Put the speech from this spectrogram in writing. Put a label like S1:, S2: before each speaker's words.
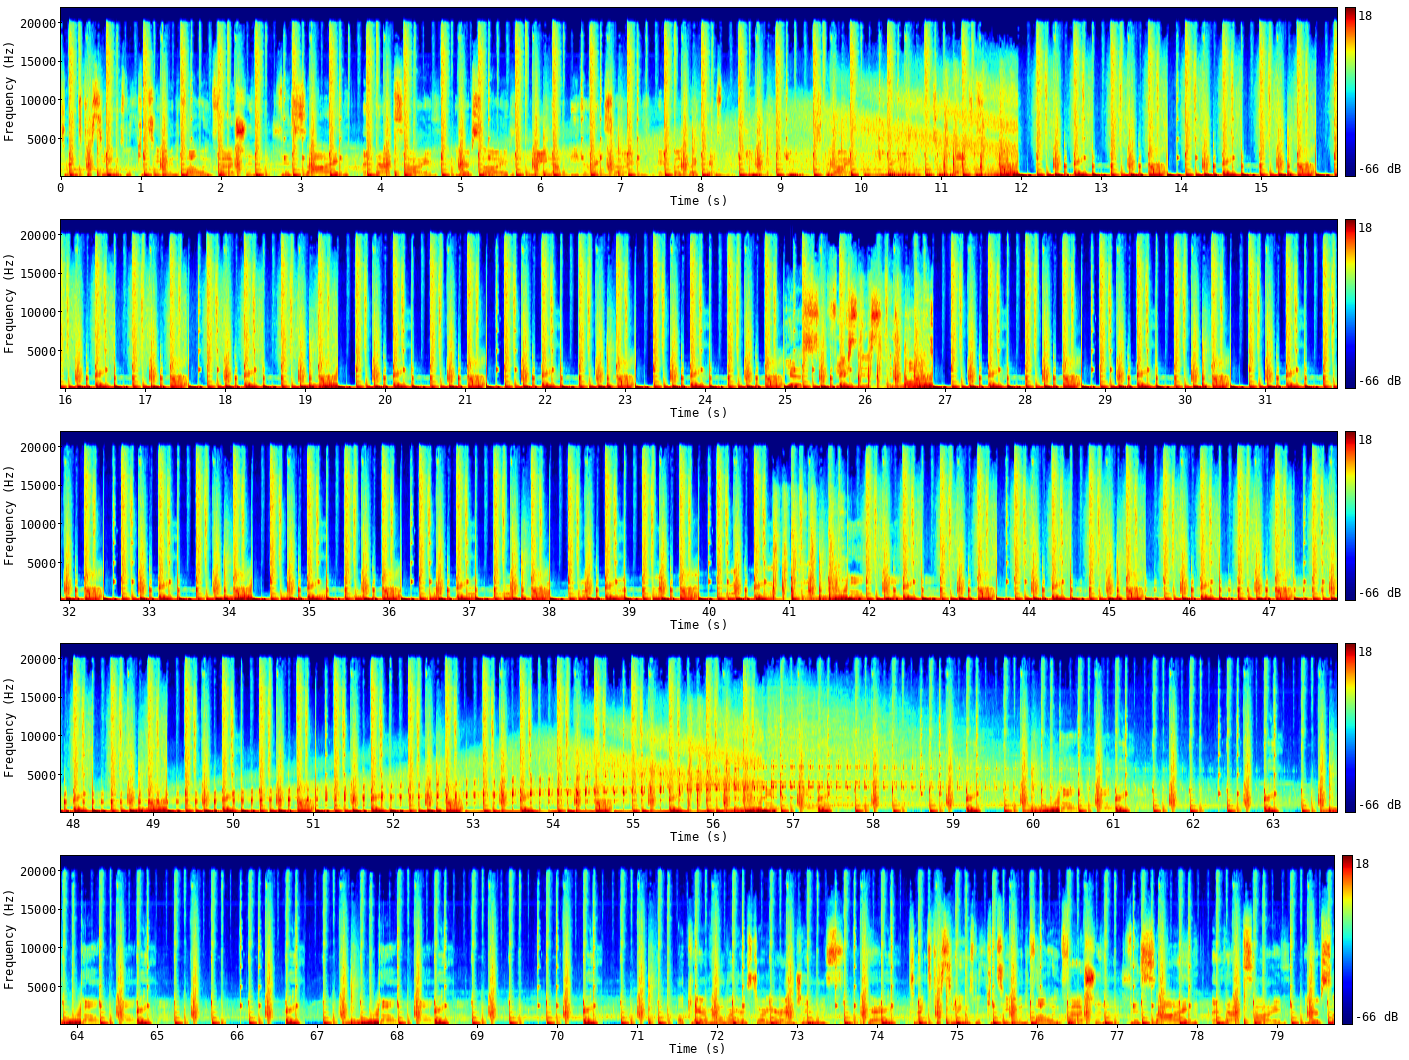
S1: Tonight's proceedings will continue in the following fashion this side and that side. Your side may not be the right side. And it goes like this you, you to the right, you to the left.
